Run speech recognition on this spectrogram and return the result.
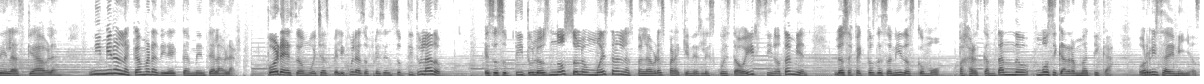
de las que hablan, ni miran la cámara directamente al hablar. Por eso muchas películas ofrecen subtitulado. Esos subtítulos no solo muestran las palabras para quienes les cuesta oír, sino también los efectos de sonidos como pájaros cantando, música dramática o risa de niños.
